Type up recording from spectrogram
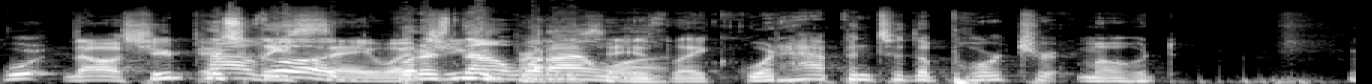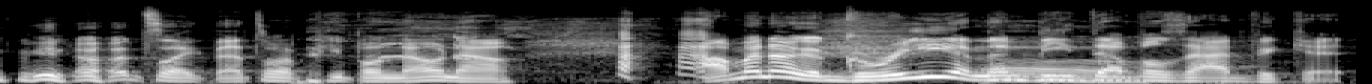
No, she'd probably good, say what but it's not what I say is want. like, what happened to the portrait mode? you know, it's like that's what people know now. I'm gonna agree and then Oh. be devil's advocate.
